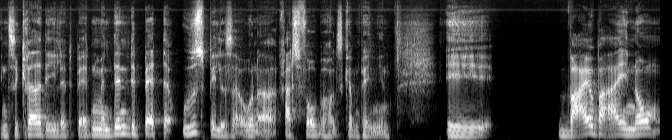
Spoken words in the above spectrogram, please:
integreret del af debatten. Men den debat, der udspillede sig under retsforbeholdskampagnen, øh, var jo bare enorm,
